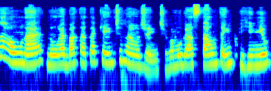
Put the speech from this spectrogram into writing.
Não, né? Não é batata quente, não, gente. Vamos gastar um tempinho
